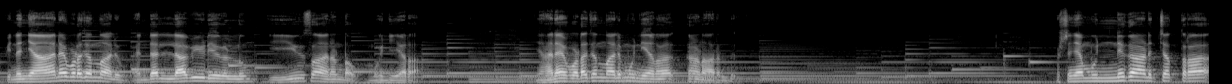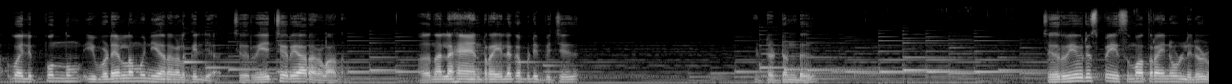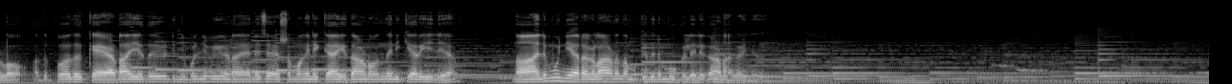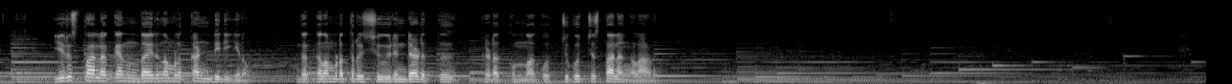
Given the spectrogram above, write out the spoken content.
പിന്നെ ഞാൻ എവിടെ ചെന്നാലും എന്റെ എല്ലാ വീഡിയോകളിലും ഈ സാധനം ഉണ്ടാവും മുനിയറ. ഞാൻ എവിടെ ചെന്നാലും മുനിയറ കാണാറുണ്ട്. പക്ഷെ ഞാൻ മുന്നേ കാണിച്ച അത്ര വലിപ്പൊന്നും ഇവിടെയുള്ള മുനിയറകൾക്കില്ല. ചെറിയ ചെറിയ അറകളാണ്. അത് നല്ല ഹാൻഡ് റെയിലൊക്കെ പിടിപ്പിച്ച് ഇട്ടിട്ടുണ്ട്. ചെറിയൊരു സ്പേസ് മാത്രം അതിനുള്ളിലുള്ളൂ അതിപ്പോൾ അത് കേടായത് ഇടിഞ്ഞു പൊളിഞ്ഞ് വീണതിന് ശേഷം അങ്ങനെയൊക്കെ ആയതാണോ എന്ന് എനിക്കറിയില്ല. നാല് മുനിയറകളാണ് നമുക്കിതിന് മുകളിൽ കാണാൻ കഴിഞ്ഞത്. ഈ ഒരു സ്ഥലമൊക്കെ എന്തായാലും നമ്മൾ കണ്ടിരിക്കണം. ഇതൊക്കെ നമ്മുടെ തൃശ്ശൂരിന്റെ അടുത്ത് കിടക്കുന്ന കൊച്ചു കൊച്ചു സ്ഥലങ്ങളാണ്.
